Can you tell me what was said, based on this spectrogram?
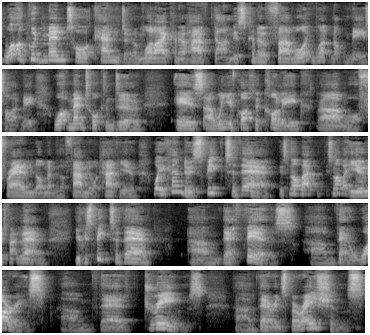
what a good mentor can do, and what I kind of have done is kind of, um, what, not me, it's not like me, what mentor can do is uh, when you've got a colleague um, or friend or member of the family, what have you, what you can do is speak to their, it's not about, it's not about you, it's about them. You can speak to their, um, their fears, um, their worries, um, their dreams, uh, their inspirations,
